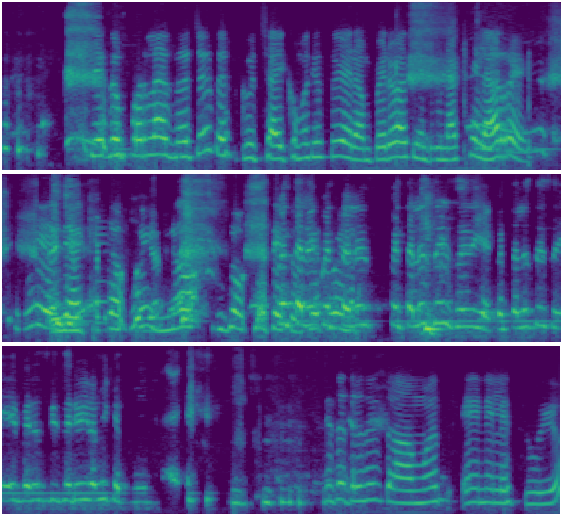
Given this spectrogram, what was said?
Y eso por las noches se escucha ahí como si estuvieran, pero haciendo una aquelarre. Y decía que yo fui, no, no, ¿qué es Cuéntale, eso? cuéntales, cuéntales de ese día, cuéntales de ese día, pero es que en serio ir a mi casa. Nosotros estábamos en el estudio,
